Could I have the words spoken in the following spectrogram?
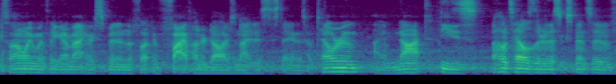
So I don't even think I'm out here spending the fucking $500 a night it is to stay in this hotel room. I am not. These hotels that are this expensive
